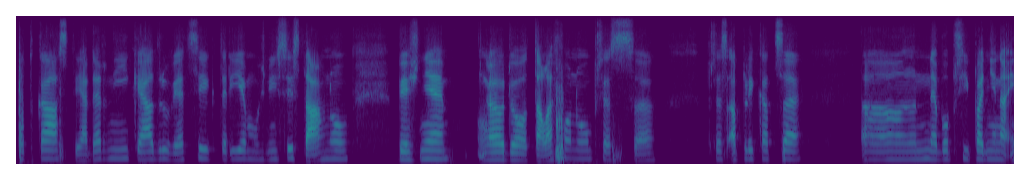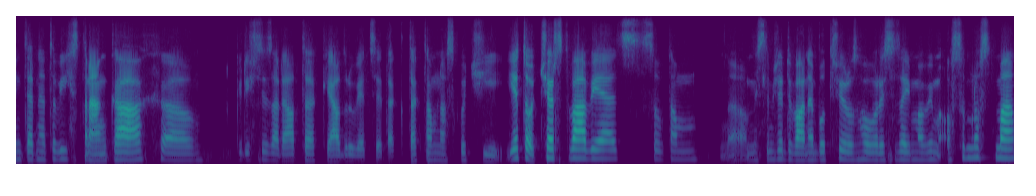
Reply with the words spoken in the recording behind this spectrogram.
podcast Jaderný k jádru věci, který je možný si stáhnout běžně uh, do telefonu přes, přes aplikace Eh, nebo případně na internetových stránkách, eh, když si zadáte k jádru věci, tak, tak tam naskočí. Je to čerstvá věc, jsou tam, eh, myslím, že dva nebo tři rozhovory se zajímavými osobnostma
